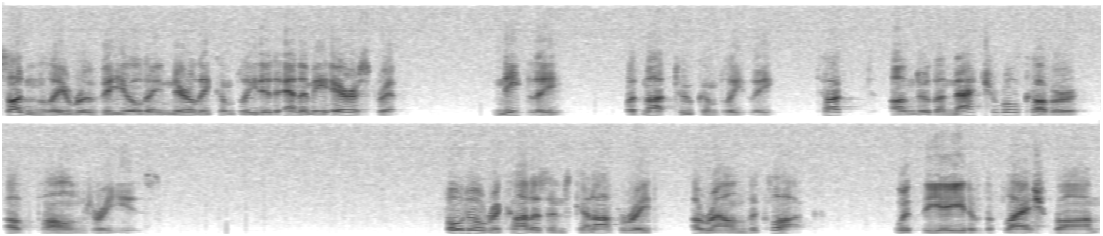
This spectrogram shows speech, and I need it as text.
suddenly revealed a nearly completed enemy airstrip, neatly, but not too completely, tucked under the natural cover of palm trees. Photo reconnaissance can operate around the clock. With the aid of the flash bomb,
